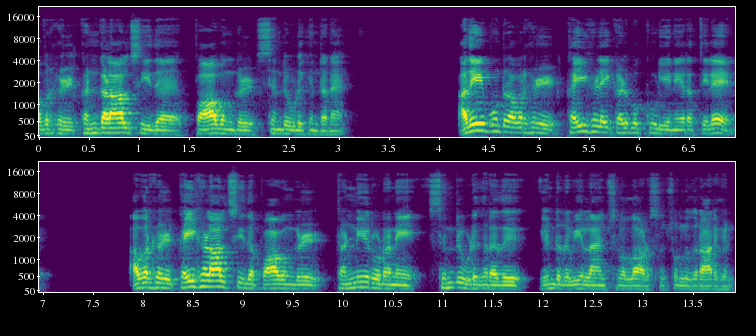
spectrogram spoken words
அவர்கள் கண்களால் செய்த பாவங்கள் சென்று விடுகின்றன. அதே போன்று அவர்கள் கைகளை கழுவக்கூடிய நேரத்திலே அவர்கள் கைகளால் செய்த பாவங்கள் தண்ணீருடனே சென்று விடுகிறது என்று ரவி அல்லாம் சொல்லா சொல்லுகிறார்கள்.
